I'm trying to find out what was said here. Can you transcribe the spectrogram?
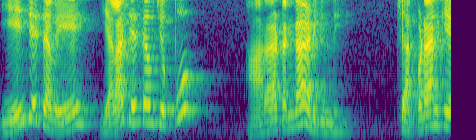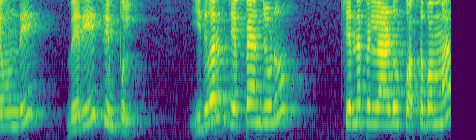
ఏం చేశావే? ఎలా చేసావు చెప్పు? ఆరాటంగా అడిగింది. చెప్పడానికి ఏముంది వెరీ సింపుల్. ఇదివరకు చెప్పాను చూడు చిన్నపిల్లాడు కొత్త బొమ్మ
